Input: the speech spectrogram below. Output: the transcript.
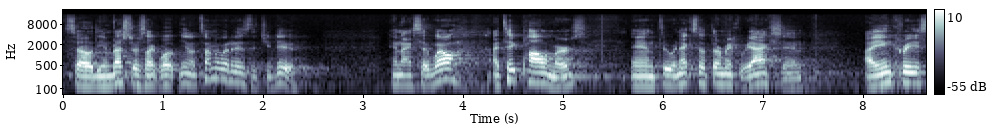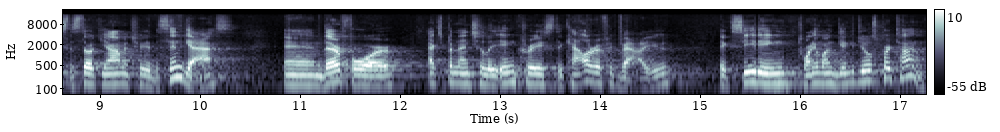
So the investor is like, well, you know, tell me what it is that you do. And I said, well, I take polymers, and through an exothermic reaction, I increase the stoichiometry of the syngas, and therefore exponentially increase the calorific value exceeding 21 gigajoules per ton.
